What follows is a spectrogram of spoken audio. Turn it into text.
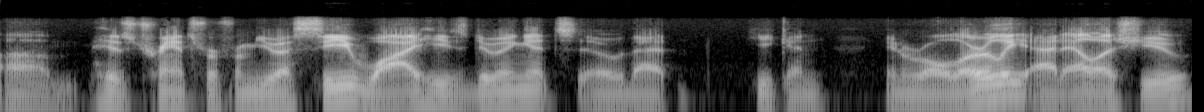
um, his transfer from USC, why he's doing it, so that he can enroll early at LSU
